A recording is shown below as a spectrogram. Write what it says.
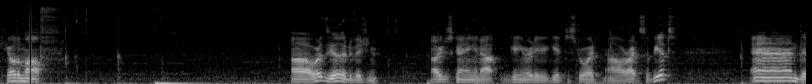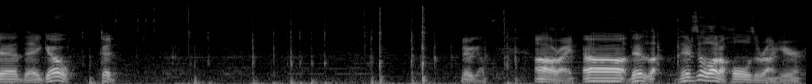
Kill them off. Uh, where's the other division? Oh, just of hanging out, getting ready to get destroyed. Alright, so be it. And there they go. Good. There we go. Alright, uh, there, there's a lot of holes around here.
